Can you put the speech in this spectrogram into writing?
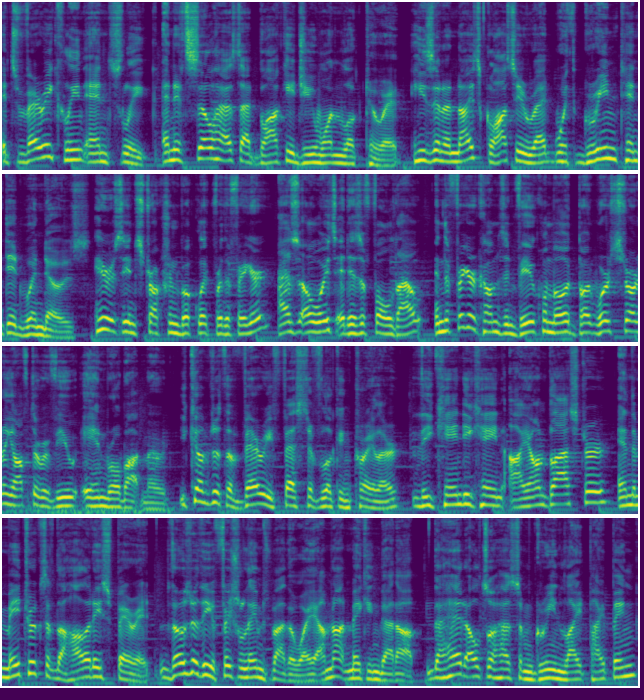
It's very clean and sleek, and it still has that blocky G1 look to it. He's in a nice glossy red with green tinted windows. Here's the instruction booklet for the figure. As always, it is a fold out, and the figure comes in vehicle mode, but we're starting off the review in robot mode. He comes with a very festive festive looking trailer, the Candy Cane Ion Blaster, and the Matrix of the Holiday Spirit. Those are the official names by the way, I'm not making that up. The head also has some green light piping,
